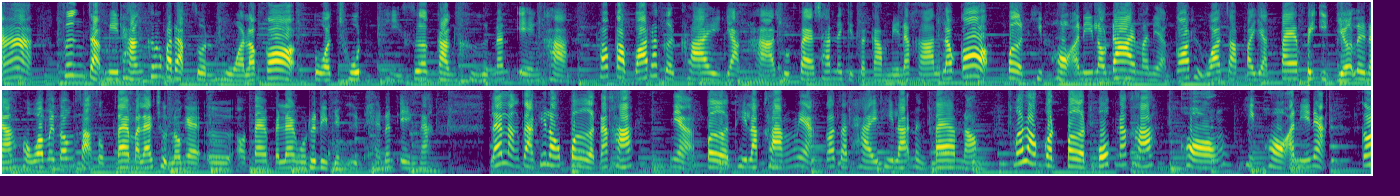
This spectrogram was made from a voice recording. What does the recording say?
อ่า ซึ่งจะมีทั้งเครื่องประดับส่วนหัว แล้วก็ตัวชุดผีเสื้อกลางคืนนั่นเองค่ะ เท่ากับว่าถ้าเกิดใครอยากหาชุดแฟชั่นในกิจกรรมนี้นะคะ แล้วก็เปิดคลิปหออันนี้เราได้มาเนี่ย ก็ถือว่าจะประหยัดแต้มไปอีกเยอะเลยนะ เพราะว่าไม่ต้องสะสมแต้มมาแลกชุดแล้วไง เออ เอาแต้มไปแลกวัตถุดิบอย่างอื่นแทนนั่นเองนะ และหลังจากที่เราเปิดนะคะ เนี่ย เปิดทีละครั้งเนี่ย ก็จะใช้ทีละหนึ่งแต้มเนาะ เมื่อเรากดเปิดปุ๊บนะคะ ของหีบห่ออันนี้เนี่ย ก็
